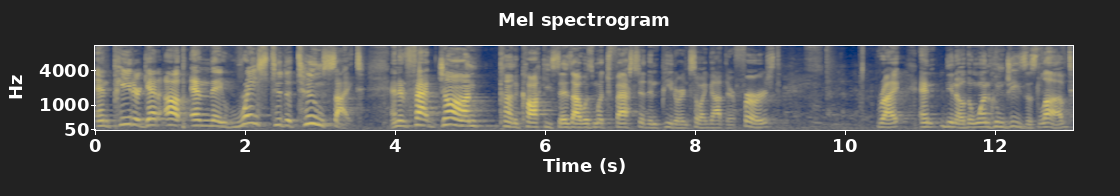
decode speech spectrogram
and Peter get up and they race to the tomb site. And in fact, John, kind of cocky, says, I was much faster than Peter, and so I got there first right? And, you know, the one whom Jesus loved.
